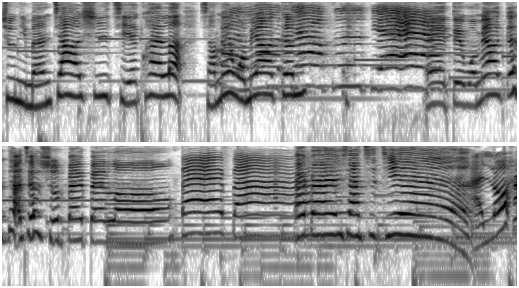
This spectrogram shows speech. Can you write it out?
祝你们教师节快乐。小妹，我们要跟教师节，哎，对，我们要跟大家说拜拜喽，拜拜。拜拜，下次见。哈喽哈。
